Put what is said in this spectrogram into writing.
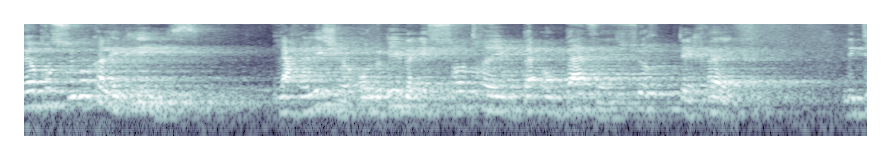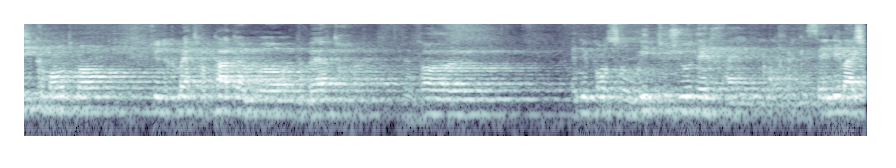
Mais on pense souvent qu'à l'Église, la religion ou la Bible est centrée ou basée sur des règles. Les dix commandements, tu ne commettras pas de mort, de meurtre, de vol. Et nous pensons, oui, toujours des règles. C'est l'image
